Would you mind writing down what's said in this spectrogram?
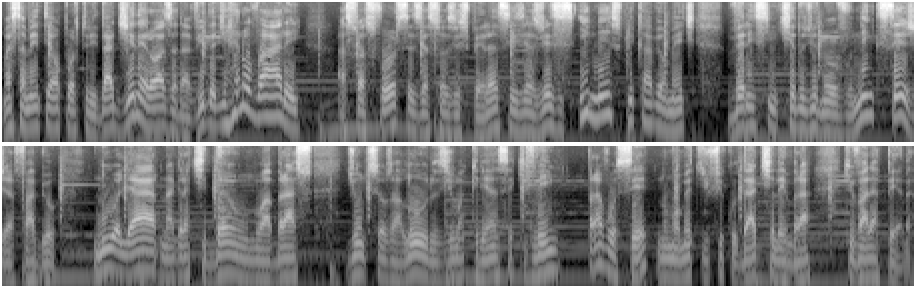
mas também tem a oportunidade generosa da vida de renovarem as suas forças e as suas esperanças e às vezes inexplicavelmente verem sentido de novo, nem que seja, Fábio, no olhar, na gratidão, no abraço de um de seus alunos, de uma criança que vem para você, no momento de dificuldade, te lembrar que vale a pena.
